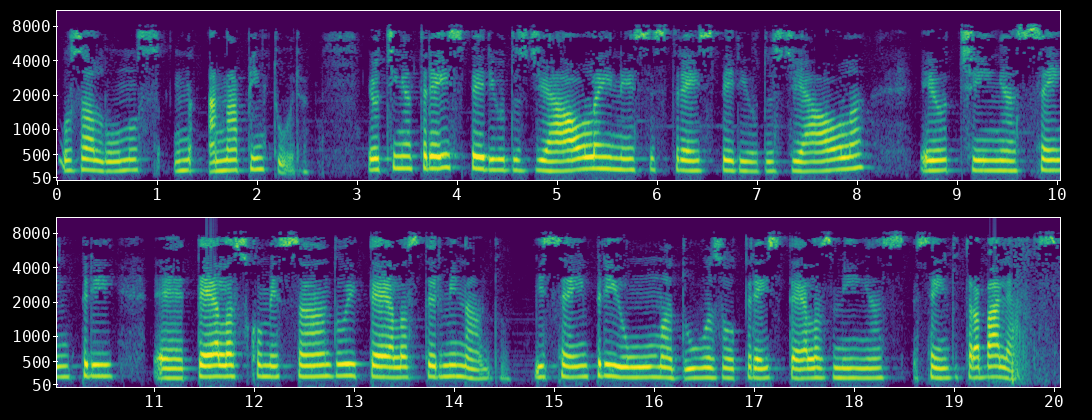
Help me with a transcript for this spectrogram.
os alunos na, na pintura. Eu tinha três períodos de aula e nesses três períodos de aula eu tinha sempre é, telas começando e telas terminando. E sempre uma, duas ou três telas minhas sendo trabalhadas.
